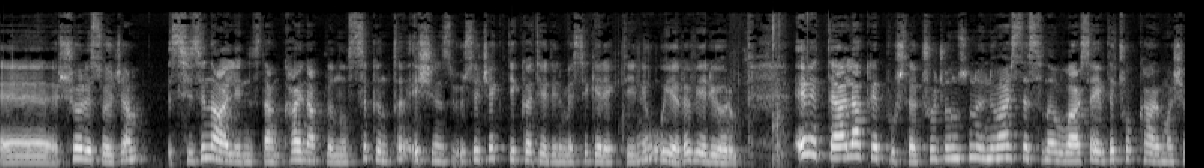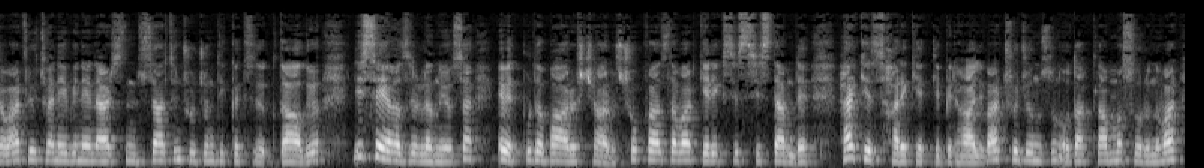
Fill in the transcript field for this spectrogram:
e, şöyle söyleyeceğim sizin ailenizden kaynaklanan sıkıntı eşinizi üzecek dikkat edilmesi gerektiğini uyarı veriyorum. Evet değerli akrep burçları çocuğunuzun üniversite sınavı varsa evde çok karmaşa var. Lütfen evin enerjisini düzeltin çocuğun dikkati dağılıyor. Liseye hazırlanıyorsa evet burada bağırış çağırış çok fazla var. Gereksiz sistemde herkes hareketli bir hali var. Çocuğunuzun odaklanma sorunu var.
